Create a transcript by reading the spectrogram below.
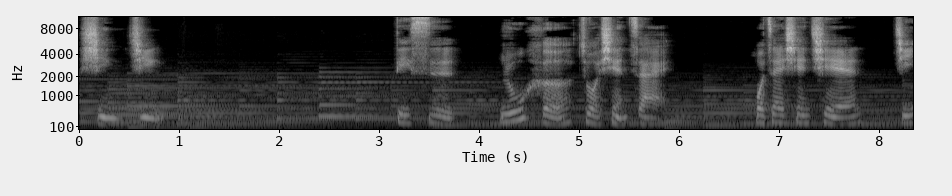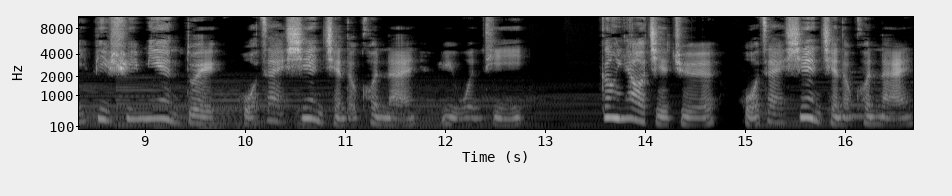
心境。第四，如何做现在？活在现前，即必须面对活在现前的困难与问题，更要解决活在现前的困难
